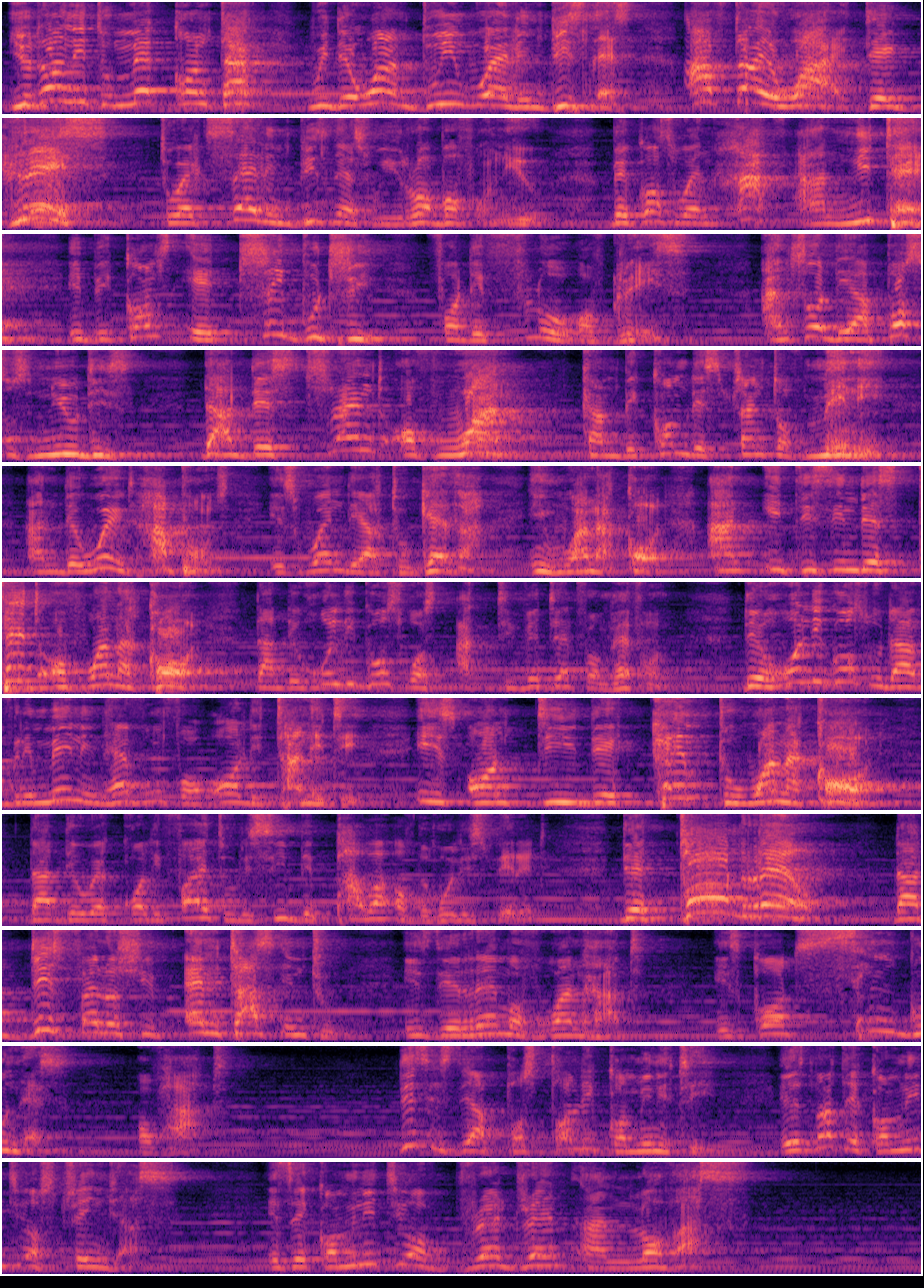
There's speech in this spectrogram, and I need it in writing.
You don't need to make contact with the one doing well in business. After a while, the grace to excel in business will rub off on you. Because when hearts are knitted, it becomes a tributary for the flow of grace. And so the apostles knew this that the strength of one can become the strength of many. And the way it happens is when they are together in one accord. And it is in the state of one accord that the Holy Ghost was activated from heaven. The Holy Ghost would have remained in heaven for all eternity. Is until they came to one accord that they were qualified to receive the power of the Holy Spirit. The third realm that this fellowship enters into is the realm of one heart. It's called singleness of heart. This is the apostolic community. It's not a community of strangers. It's a community of brethren and lovers.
